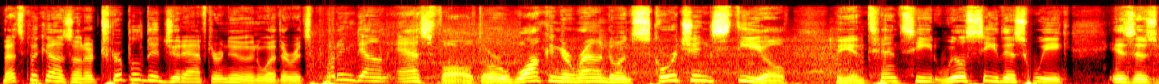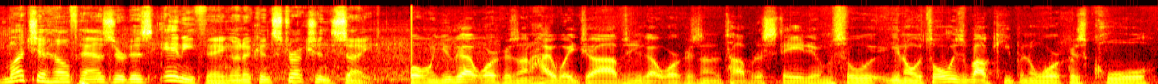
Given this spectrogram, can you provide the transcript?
That's because on a triple digit afternoon, whether it's putting down asphalt or walking around on scorching steel, the intense heat we'll see this week is as much a health hazard as anything on a construction site. Well, when you got workers on highway jobs and you got workers on the top of the stadium, so, you know, it's always about keeping the workers cool.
